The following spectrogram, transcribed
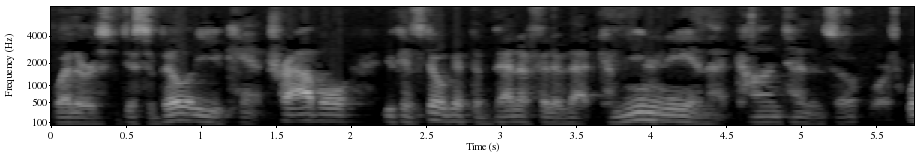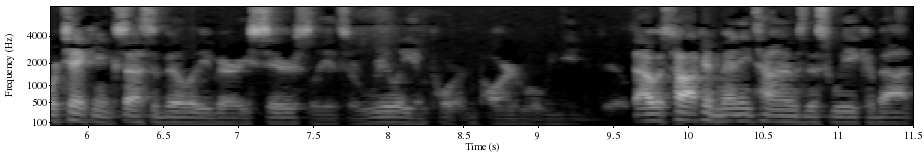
whether it's disability, you can't travel, you can still get the benefit of that community and that content and so forth. We're taking accessibility very seriously. It's a really important part of what we need. I was talking many times this week about,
